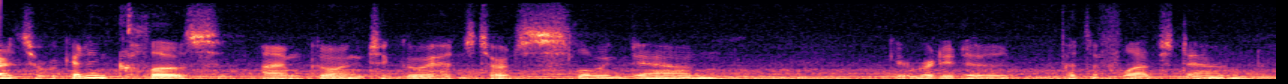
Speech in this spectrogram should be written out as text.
Alright, so we're getting close. I'm going to go ahead and start slowing down. Get ready to put the flaps down.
